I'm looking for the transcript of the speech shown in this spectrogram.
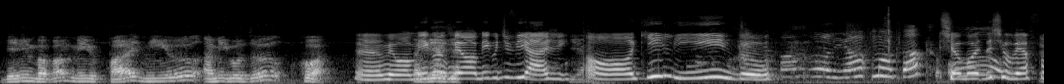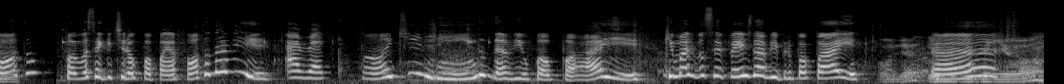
Benim babam meu pai, meu amigo do Juan. É, meu amigo, viajar. meu amigo de viagem. Yeah. Oh, que lindo! Deixa eu, deixa eu ver a foto. Foi você que tirou com o papai a foto, Davi? Evet. Ai, que lindo, Davi, o papai. O que mais você fez, Davi, pro papai? Olha, ele Ah. desenhou.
